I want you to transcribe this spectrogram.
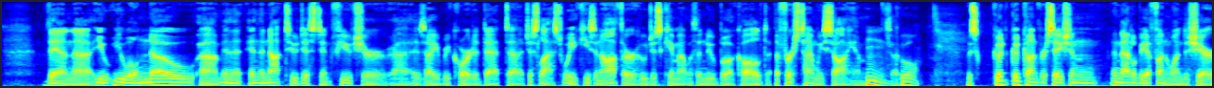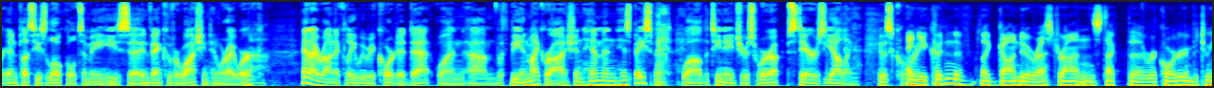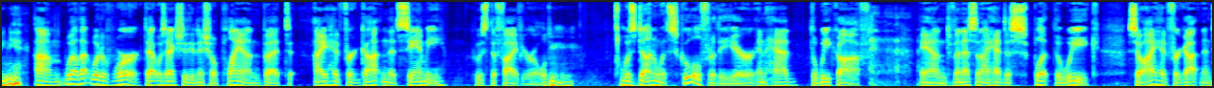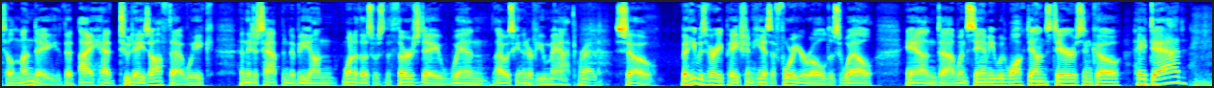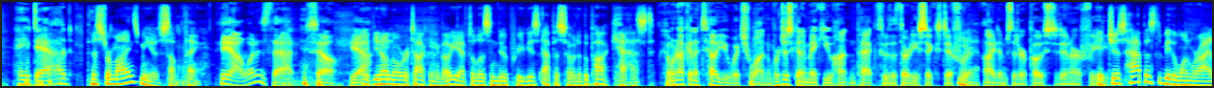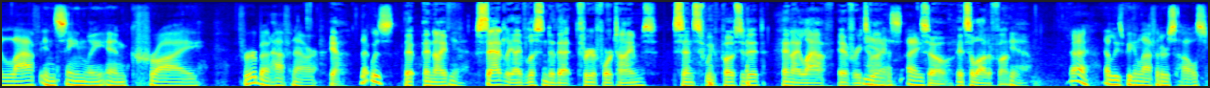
then uh, you you will know um, in the in the not too distant future, uh, as I recorded that uh, just last week. He's an author who just came out with a new book called "The First Time We Saw Him." Mm, so cool. It was good good conversation, and that'll be a fun one to share. And plus, he's local to me. He's uh, in Vancouver, Washington, where I work. Ah. And ironically, we recorded that one um, with me in my garage and him in his basement while the teenagers were upstairs yelling. It was great. And you couldn't have like gone to a restaurant and stuck the recorder in between you. Um, well, that would have worked. That was actually the initial plan, but I had forgotten that Sammy, who's the five-year-old, mm-hmm. was done with school for the year and had the week off and Vanessa and I had to split the week. So I had forgotten until Monday that I had two days off that week, and they just happened to be on one of those was the Thursday when I was going to interview Matt. Right. So but he was very patient. He has a four year old as well. And uh, when Sammy would walk downstairs and go, Hey, Dad, hey, Dad. this reminds me of something. Yeah, what is that? So, yeah. if you don't know what we're talking about, you have to listen to a previous episode of the podcast. We're not going to tell you which one. We're just going to make you hunt and peck through the 36 different yeah. items that are posted in our feed. It just happens to be the one where I laugh insanely and cry for about half an hour. Yeah, that was. That, and I've yeah. sadly I've listened to that three or four times since we've posted it, and I laugh every time. Yes, I, so it's a lot of fun. Yeah, eh, at least we can laugh at ourselves.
